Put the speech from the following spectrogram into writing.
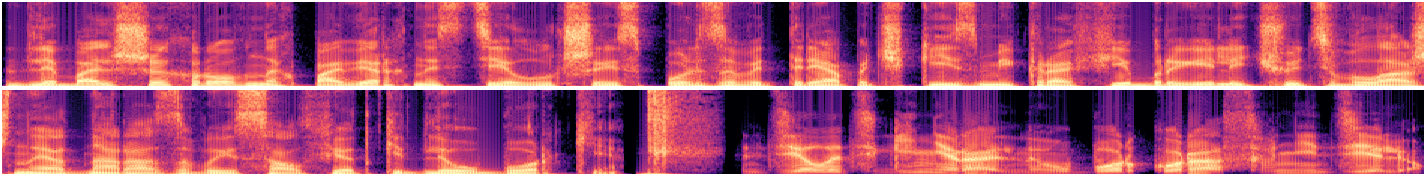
Для больших ровных поверхностей лучше использовать тряпочки из микрофибры или чуть влажные одноразовые салфетки для уборки делать генеральную уборку раз в неделю.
